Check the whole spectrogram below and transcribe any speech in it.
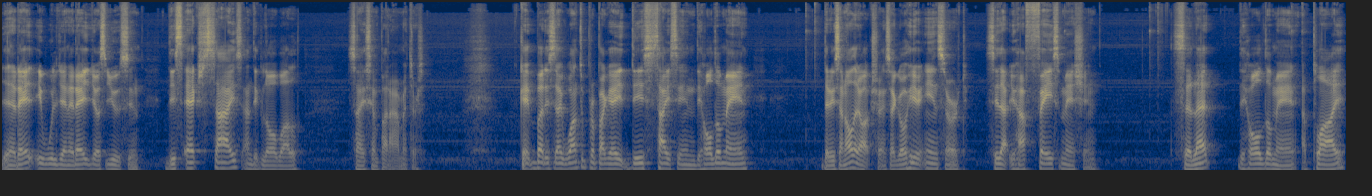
generate, it will generate just using this edge size and the global sizing parameters. Okay, but if I want to propagate this size in the whole domain, there is another option. So I go here, insert, see that you have face meshing. Select the whole domain, apply.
